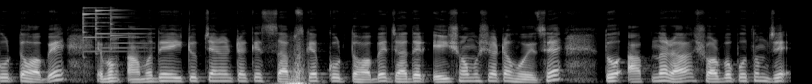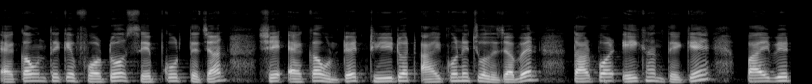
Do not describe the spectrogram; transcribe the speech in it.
করতে হবে এবং আমাদের ইউটিউব চ্যানেলটাকে সাবস্ক্রাইব করতে হবে যাদের এই সমস্যাটা হয়েছে। তো আপনারা সর্বপ্রথম যে অ্যাকাউন্ট থেকে ফটো সেভ করতে চান সেই অ্যাকাউন্টে থ্রি ডট আইকনে চলে যাবেন। তারপর এইখান থেকে প্রাইভেট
